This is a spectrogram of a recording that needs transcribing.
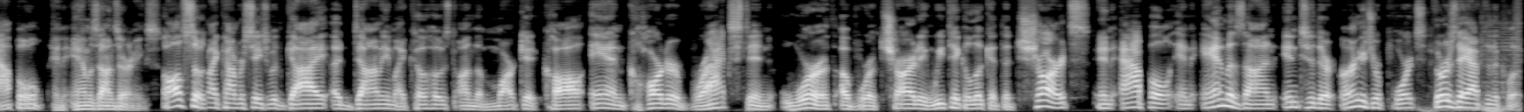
Apple and Amazon's earnings. Also, my conversation with Guy Adami, my co host on the market call, and Carter Braxton Worth of Worth Charting. We take a look at the charts in Apple and Amazon into their earnings reports Thursday after the close.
